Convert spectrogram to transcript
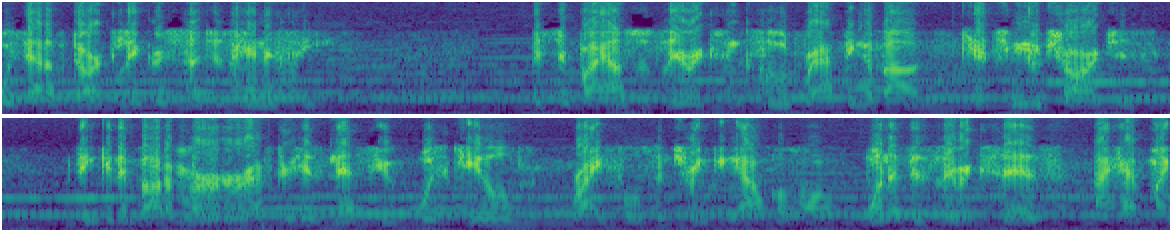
with that of dark liquors such as Hennessy. Mr. Payaso's lyrics include rapping about catching new charges, thinking about a murder after his nephew was killed, rifles, and drinking alcohol. One of his lyrics says, I have my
